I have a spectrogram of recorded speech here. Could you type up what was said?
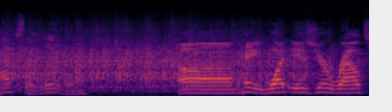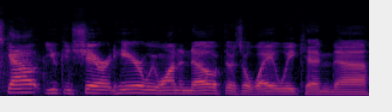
Absolutely. Um, hey, what is your route scout? You can share it here. We want to know if there's a way we can uh,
